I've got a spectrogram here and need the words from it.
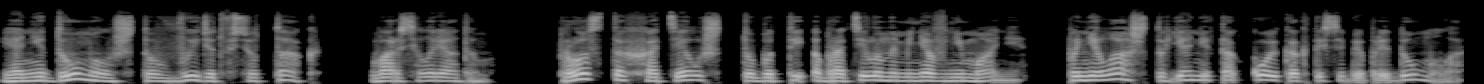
«Я не думал, что выйдет все так», — Варсил рядом. «Просто хотел, чтобы ты обратила на меня внимание, поняла, что я не такой, как ты себе придумала.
